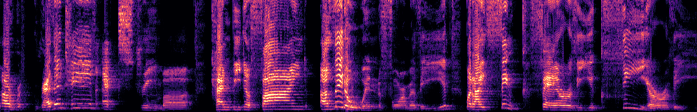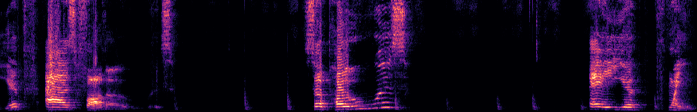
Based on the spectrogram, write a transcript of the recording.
a relative extrema can be defined a little informally, but I think fairly clearly as follows. Suppose a point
